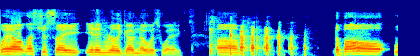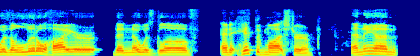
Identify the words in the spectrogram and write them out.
well, let's just say it didn't really go Noah's way. Um, the ball was a little higher than Noah's glove and it hit the monster. And then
